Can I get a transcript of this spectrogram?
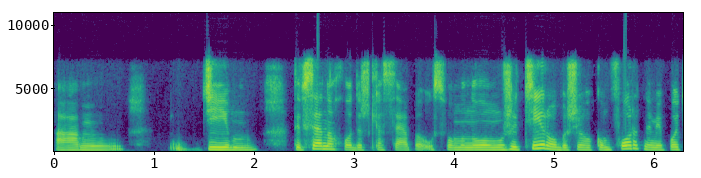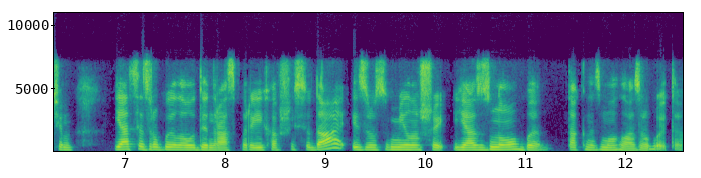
ам, Дім, ти все знаходиш для себе у своєму новому житті, робиш його комфортним, і потім я це зробила один раз, переїхавши сюди, і зрозуміла, що я знов би так не змогла зробити.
